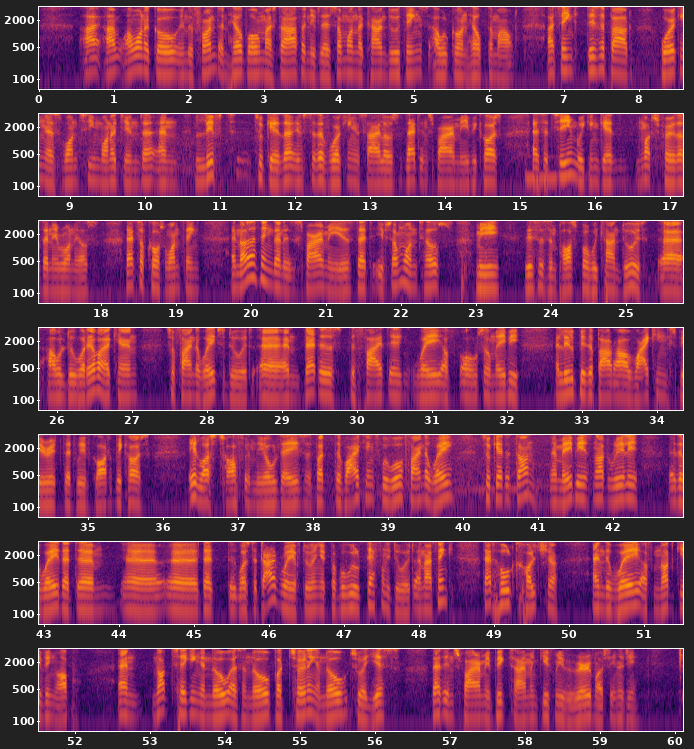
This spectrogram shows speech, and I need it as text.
I, I, I want to go in the front and help all my staff, and if there's someone that can't do things, I will go and help them out. I think this is about working as one team, one agenda, and lift together instead of working in silos. That inspire me because as a team we can get much further than everyone else. That's of course one thing. Another thing that inspires me is that if someone tells me this is impossible, we can't do it, uh, I will do whatever I can to find a way to do it. Uh, and that is the fighting way of also maybe a little bit about our Viking spirit that we've got because it was tough in the old days, but the Vikings we will find a way to get it done. And maybe it's not really uh, the way that um, uh, uh, that was the direct way of doing it, but we will definitely do it. And I think that whole culture and the way of not giving up and not taking a no as a no, but turning a no to a yes, that inspire me big time and give me very much energy.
